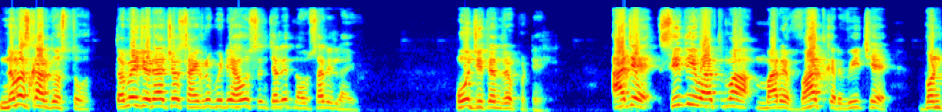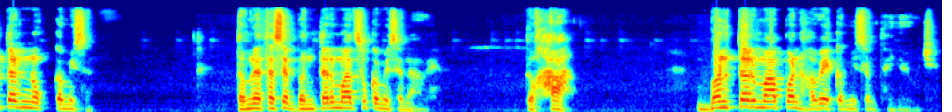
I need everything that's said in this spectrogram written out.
નમસ્કાર દોસ્તો, તમે જોઈ રહ્યા છો સાયગ્રુપ મીડિયા હાઉસ સંચાલિત નવસારી લાઈવ. હું જીતેન્દ્ર પટેલ. આજે સીધી વાતમાં મારે વાત કરવી છે ભણતરનું કમિશન. તમને થશે ભણતરમાં શું કમિશન આવે? તો હા, ભણતરમાં પણ હવે કમિશન થઈ ગયું છે.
